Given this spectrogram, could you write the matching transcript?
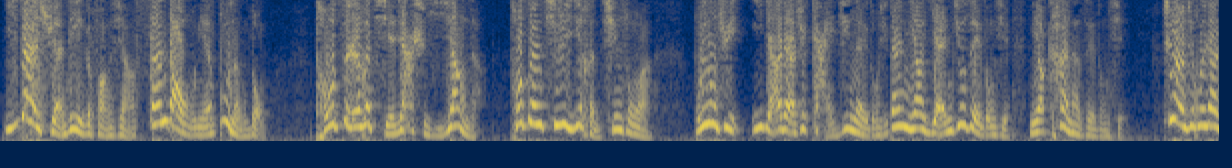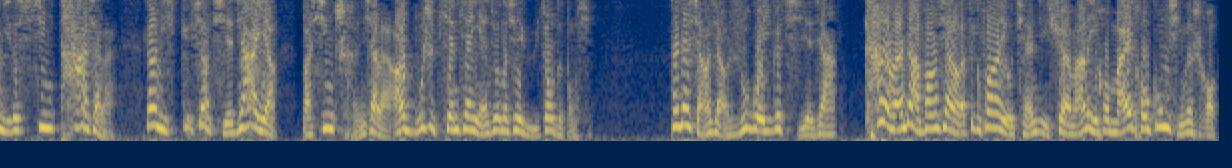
一旦选定一个方向，三到五年不能动。投资人和企业家是一样的，投资人其实已经很轻松了，不用去一点点去改进那些东西，但是你要研究这些东西，你要看它这些东西，这样就会让你的心塌下来。让你像企业家一样把心沉下来，而不是天天研究那些宇宙的东西。大家想想，如果一个企业家看完大方向了，这个方向有前景，选完了以后埋头躬行的时候，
